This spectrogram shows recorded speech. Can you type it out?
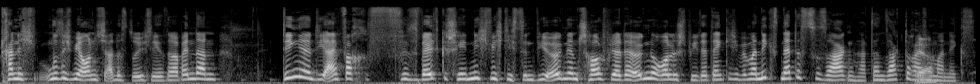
kann ich, muss ich mir auch nicht alles durchlesen. Aber wenn dann Dinge, die einfach fürs Weltgeschehen nicht wichtig sind, wie irgendein Schauspieler, der irgendeine Rolle spielt, da denke ich, wenn man nichts Nettes zu sagen hat, dann sagt doch einfach Ja. mal nichts.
